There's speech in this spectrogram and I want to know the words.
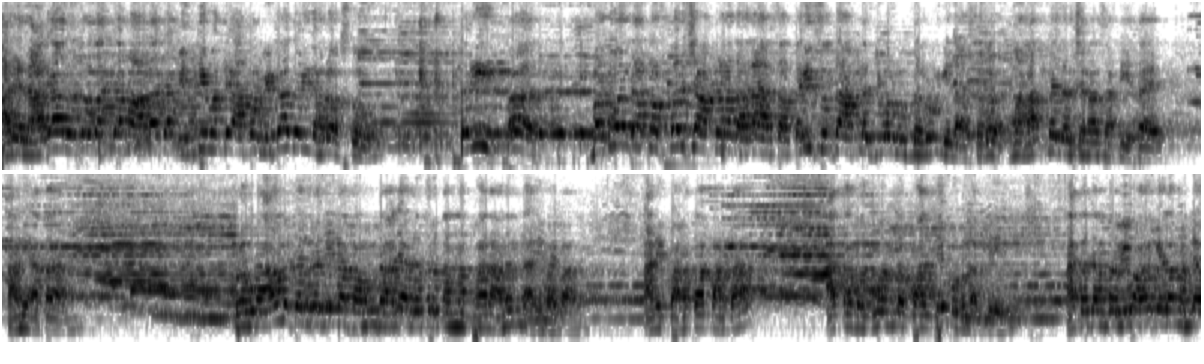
अरे राजा रुद्रदाच्या महालाच्या भिंतीमध्ये आपण विटा जरी झालो असतो तरी भगवंताचा स्पर्श आपल्याला झाला असता तरी सुद्धा आपलं जीवन उद्धरून गेलं असतं. बरं महात्म्य दर्शनासाठी येत आहेत. आणि आता प्रभू रामचंद्रजींना पाहून राजा दशरथांना फार आनंद आहे मायबा आणि पाहता पाहता आता भगवंत पालथे पडू लागले. आता त्यांचा विवाह केला म्हणल्या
